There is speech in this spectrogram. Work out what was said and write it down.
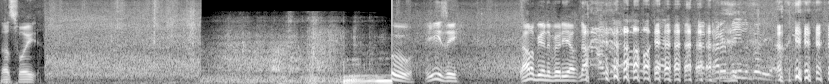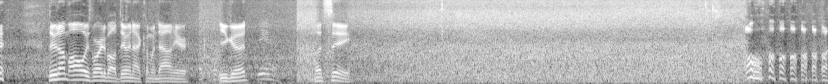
That's sweet. Ooh, easy. That'll be in the video. No. I I was that better be in the video. Dude, I'm always worried about doing that coming down here. You good? Yeah. Let's see. Oh,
